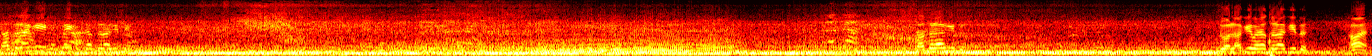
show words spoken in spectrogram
satu lagi Tik. satu lagi Tik. satu lagi tuh dua lagi apa satu lagi tuh awas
